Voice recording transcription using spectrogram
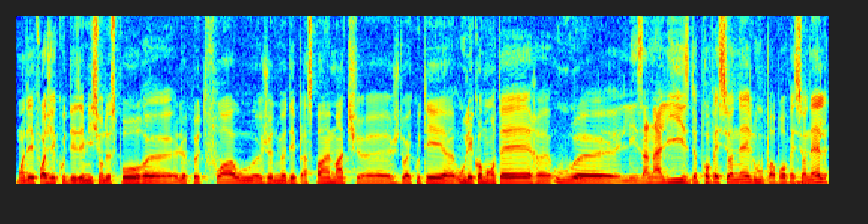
Moi, des fois, j'écoute des émissions de sport. Euh, le peu de fois où euh, je ne me déplace pas à un match, euh, je dois écouter ou les commentaires ou les analyses de professionnels ou pas professionnels.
